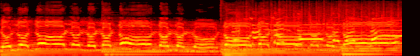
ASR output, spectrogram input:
Lo lo lo lo lo lo lo lo lo lo lo lo lo lo lo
